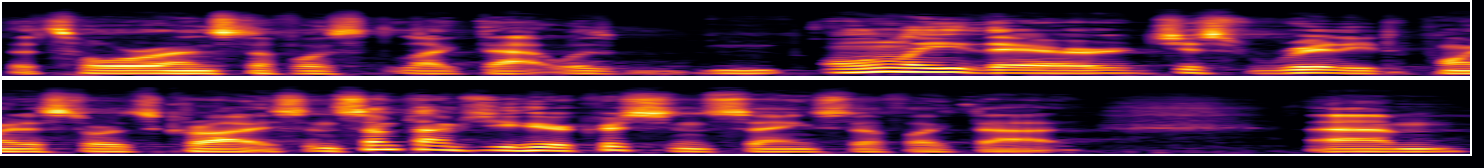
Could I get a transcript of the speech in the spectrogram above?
the Torah and stuff was like that, was only there just really to point us towards Christ. And sometimes you hear Christians saying stuff like that. Um,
